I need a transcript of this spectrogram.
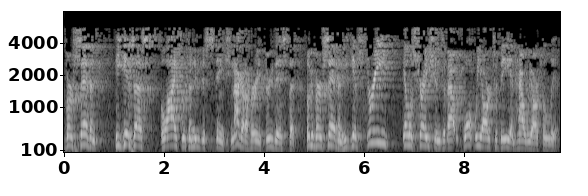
Verse 7 he gives us life with a new distinction. I gotta hurry through this, but look at verse 7. He gives three illustrations about what we are to be and how we are to live.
